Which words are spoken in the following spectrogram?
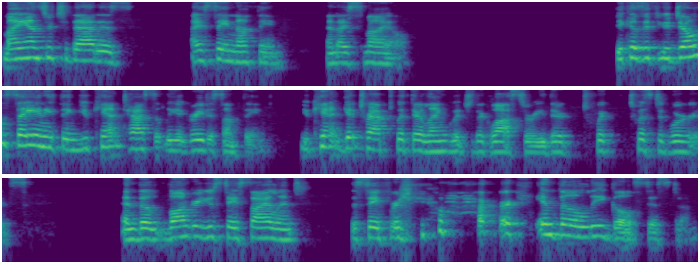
My answer to that is I say nothing and I smile. Because if you don't say anything, you can't tacitly agree to something. You can't get trapped with their language, their glossary, their twi- twisted words. And the longer you stay silent, the safer you are in the legal system.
